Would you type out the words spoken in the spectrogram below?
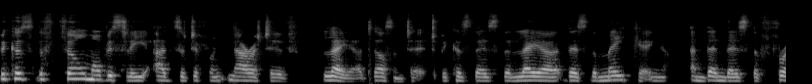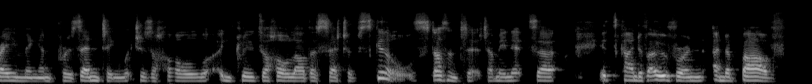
because the film obviously adds a different narrative layer doesn't it? Because there's the layer there's the making and then there's the framing and presenting which is a whole includes a whole other set of skills doesn't it? I mean it's a it's kind of over and, and above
